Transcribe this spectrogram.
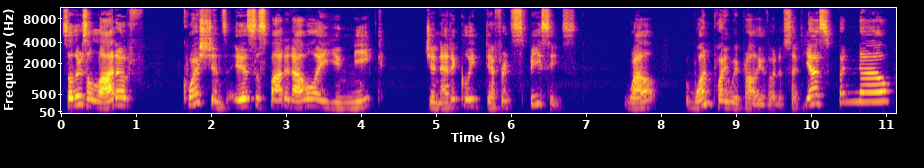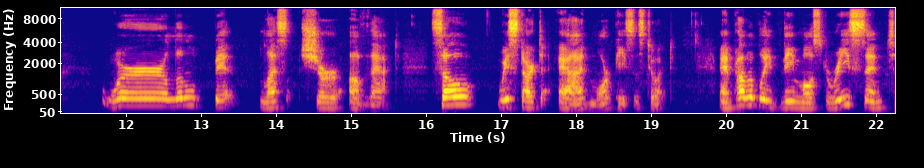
So there's a lot of questions. Is the spotted owl a unique, genetically different species? Well, at one point we probably would have said yes, but now we're a little bit less sure of that. So we start to add more pieces to it. And probably the most recent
